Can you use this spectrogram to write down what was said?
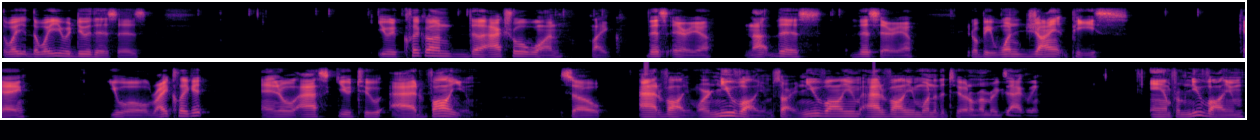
the way the way you would do this is you would click on the actual one like this area not this this area. It'll be one giant piece okay? You will right click it and it will ask you to add volume. So add volume or new volume sorry new volume add volume one of the two I don't remember exactly. And from new volume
